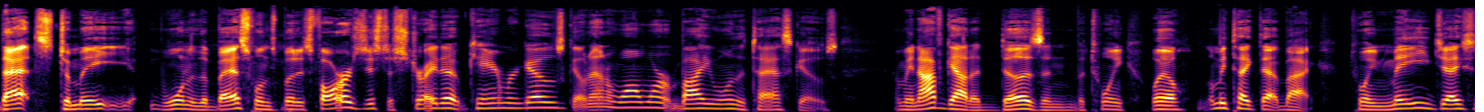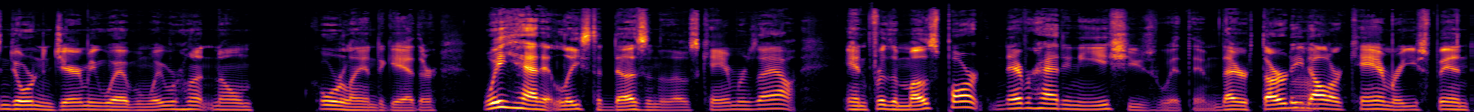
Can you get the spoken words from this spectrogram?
that's to me one of the best ones. But as far as just a straight up camera goes, go down to Walmart and buy you one of the Tascos. I mean, I've got a dozen between. Well, let me take that back. Between me, Jason Jordan, and Jeremy Webb, when we were hunting on Coreland together, we had at least a dozen of those cameras out. And for the most part, never had any issues with them. They're thirty dollar camera. You spend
